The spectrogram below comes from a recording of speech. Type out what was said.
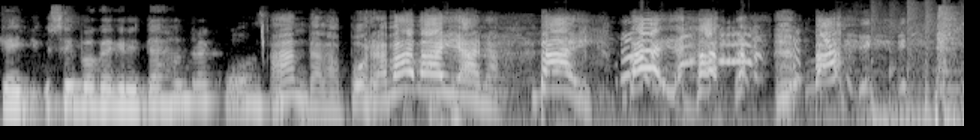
que, sí, porque gritar es otra cosa. Ándala, porra. Bye, bye, Ana. Bye, bye, Ana. Bye.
